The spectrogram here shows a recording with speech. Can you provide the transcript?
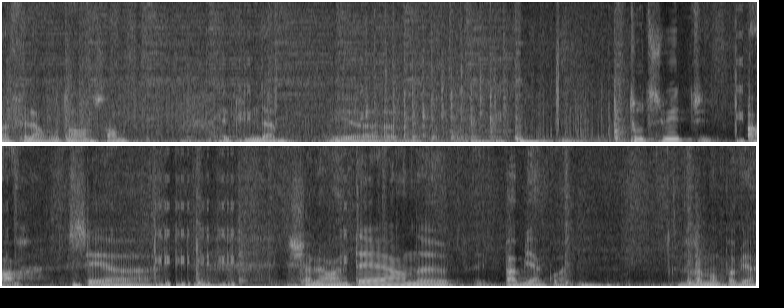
a fait la route ensemble avec une dame. Et euh, tout de suite, ah, c'est euh, chaleur interne, pas bien quoi. Vraiment pas bien.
